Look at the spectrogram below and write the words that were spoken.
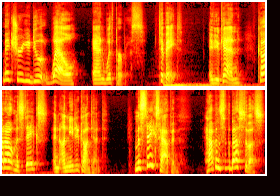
make sure you do it well and with purpose. Tip 8. If you can, cut out mistakes and unneeded content. Mistakes happen happens to the best of us.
